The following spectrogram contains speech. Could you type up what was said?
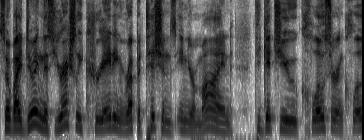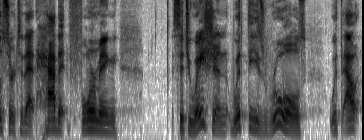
So by doing this, you're actually creating repetitions in your mind to get you closer and closer to that habit forming situation with these rules without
